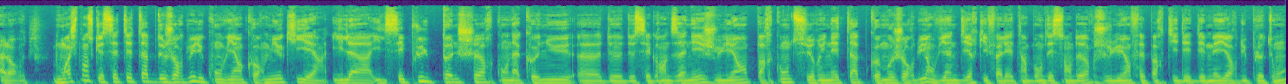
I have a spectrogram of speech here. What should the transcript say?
Alors, moi, je pense que cette étape d'aujourd'hui lui convient encore mieux qu'hier. Il a, il sait plus le puncher qu'on a connu euh, de, de ces grandes années, Julien. Par contre, sur une étape comme aujourd'hui, on vient de dire qu'il fallait être un bon descendeur. Julien fait partie des, des meilleurs du peloton.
